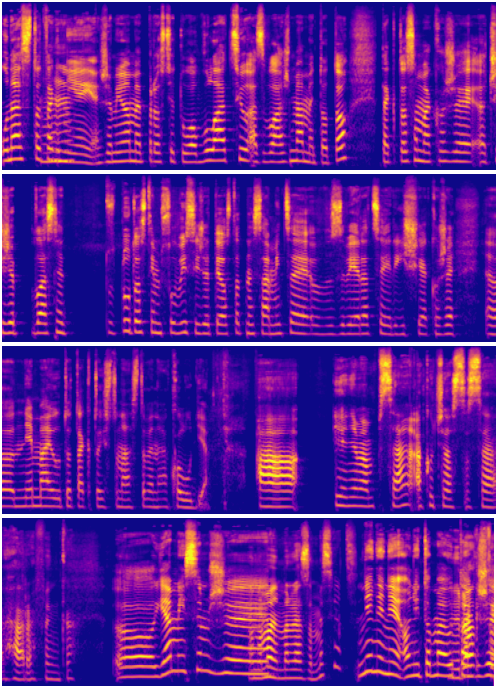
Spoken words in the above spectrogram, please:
U nás to uh-huh. tak nie je, že my máme proste tú ovuláciu a zvlášť máme toto, tak to som akože, čiže vlastne túto s tým súvisí, že tie ostatné samice v zvieracej ríši akože e, nemajú to takto isto nastavené ako ľudia. A ja nemám psa, ako často sa hára fenka? Uh, ja myslím, že... Ono má, má raz za mesiac? Nie, nie, nie, oni to majú Raz tak, to- že,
